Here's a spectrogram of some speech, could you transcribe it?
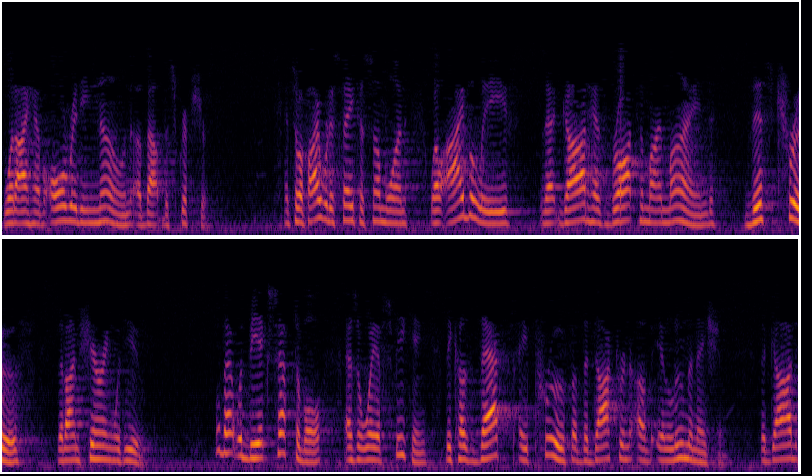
what I have already known about the Scripture. And so if I were to say to someone, well, I believe that God has brought to my mind this truth that I'm sharing with you. Well, that would be acceptable as a way of speaking because that's a proof of the doctrine of illumination. That God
